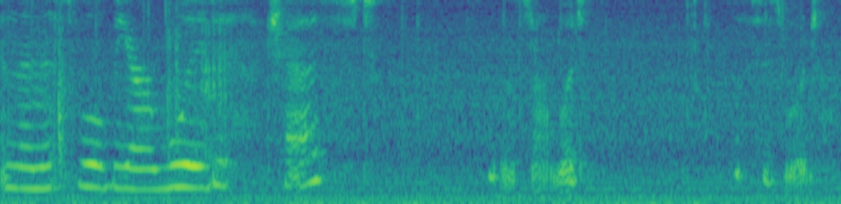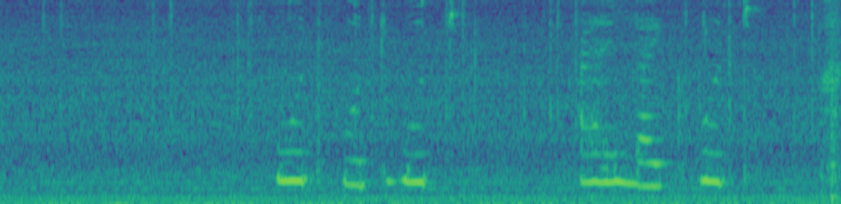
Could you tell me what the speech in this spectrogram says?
And then this will be our wood chest. It's not wood. This is wood. Wood, wood, wood. I like wood.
